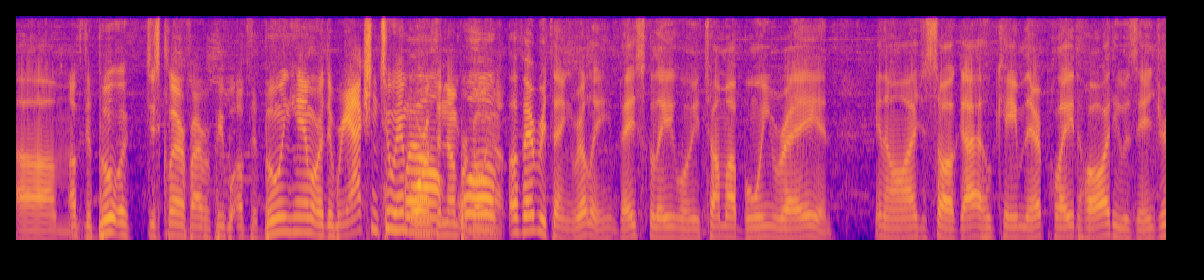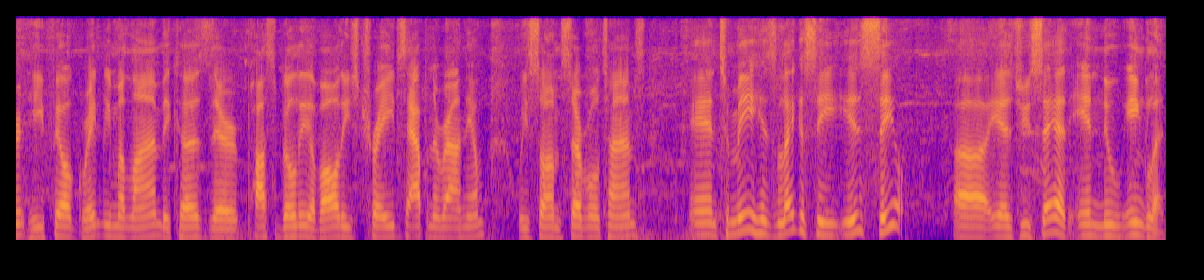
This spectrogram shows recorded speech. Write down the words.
Um, of the boo, uh, just clarify for people of the booing him or the reaction to him well, or of the number well, going up. Of everything, really. Basically, when we talk about booing Ray, and you know, I just saw a guy who came there, played hard. He was injured. He felt greatly maligned because there possibility of all these trades happening around him. We saw him several times. And to me, his legacy is sealed, uh, as you said, in New England,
